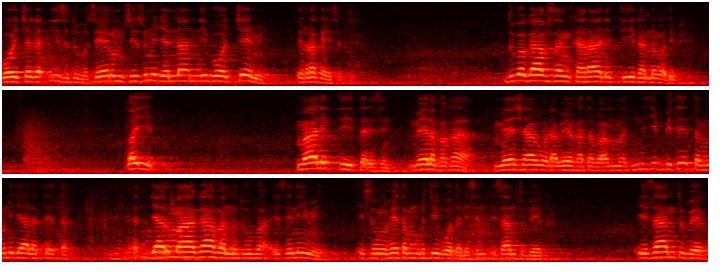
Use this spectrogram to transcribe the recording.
boocha gadhiise duba seerumsiisnu jennaan ni boocheemi irra keeyse duba duba gaafsan karaan itti kan nama dhibe طيب. مالك تيتر اسن ميلا فقا ميشا غدا كتب أما نجبتي تم نجالتي تم. جار ما غافا ندوبا اسنيمي إسوم فيتا مرتي غوتن اسن إسان تبيك إسان تبيك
